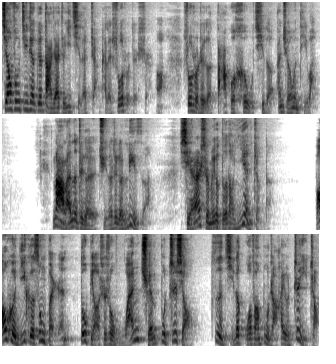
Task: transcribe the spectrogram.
江峰今天跟大家就一起来展开来说说这事儿啊，说说这个大国核武器的安全问题吧。纳兰的这个举的这个例子啊，显然是没有得到验证的，包括尼克松本人都表示说完全不知晓自己的国防部长还有这一招。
